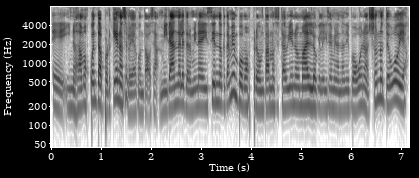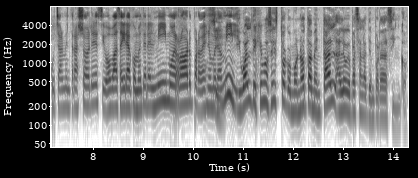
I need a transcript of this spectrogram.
eh, y nos damos cuenta por qué no se lo había contado. O sea, Miranda le termina diciendo que también podemos preguntarnos si está bien o mal lo que le dice Miranda, tipo, bueno, yo no te voy a escuchar mientras llores si vos vas a ir a cometer el mismo error por vez número Sí, mil. Igual dejemos esto como nota mental, algo que pasa en la temporada 5,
